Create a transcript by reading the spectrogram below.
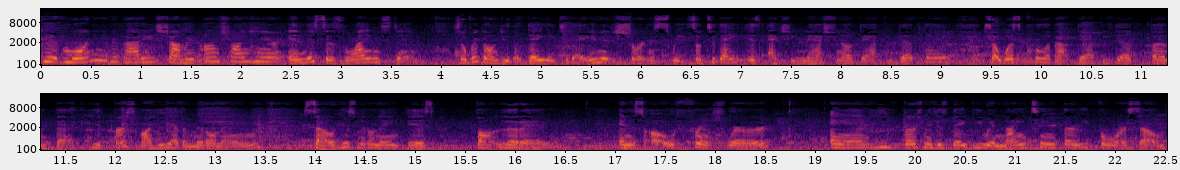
Good morning, everybody. Chalamaine Armstrong here, and this is Langston. So we're gonna do the daily today, and it's short and sweet. So today is actually National Daffy Duck Day. So what's cool about Daffy Duck, fun fact, first of all, he has a middle name. So his middle name is Fauntleroy, and it's an old French word. And he first made his debut in 1934. So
